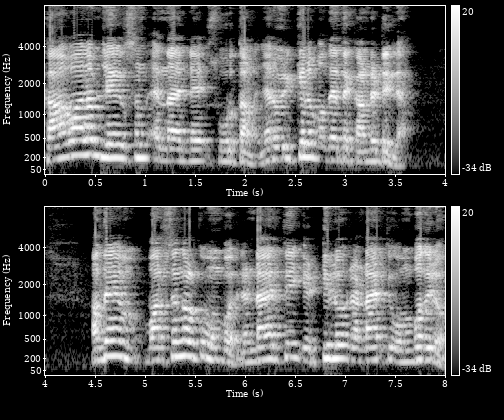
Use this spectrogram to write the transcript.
കാവാലം ജയകൃഷ്ണൻ എന്ന എന്റെ സുഹൃത്താണ്. ഞാൻ ഒരിക്കലും അദ്ദേഹത്തെ കണ്ടിട്ടില്ല. അദ്ദേഹം വർഷങ്ങൾക്ക് മുമ്പ് രണ്ടായിരത്തി എട്ടിലോ രണ്ടായിരത്തി ഒമ്പതിലോ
